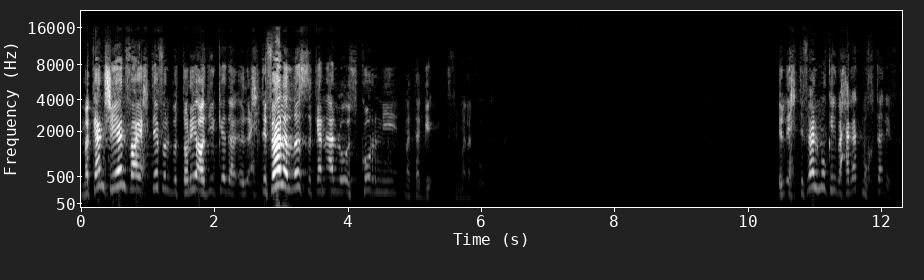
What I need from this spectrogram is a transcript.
ما كانش ينفع يحتفل بالطريقة دي كده. الاحتفال اللص كان قال له اذكرني متى جئت في ملكوتك. الاحتفال ممكن يبقى حاجات مختلفة.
